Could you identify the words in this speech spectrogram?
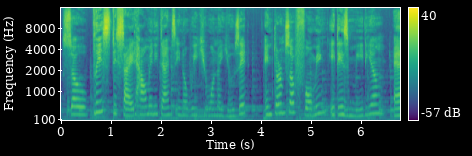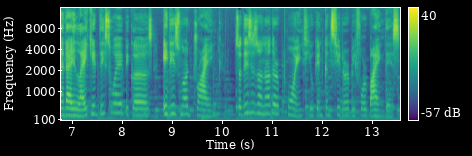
So please decide how many times in a week you wanna use it. In terms of foaming, it is medium and I like it this way because it is not drying. So this is another point you can consider before buying this.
